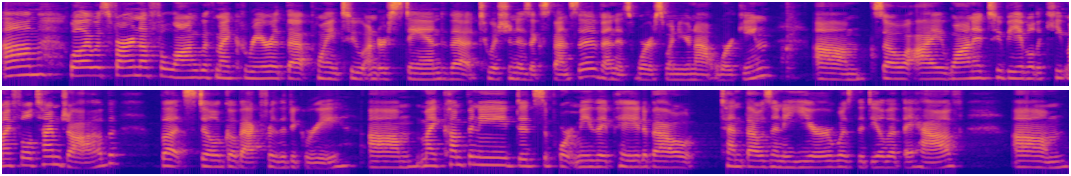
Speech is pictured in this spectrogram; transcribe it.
Um, well, I was far enough along with my career at that point to understand that tuition is expensive and it's worse when you're not working. Um, so I wanted to be able to keep my full time job, but still go back for the degree. Um, my company did support me. They paid about ten thousand a year was the deal that they have. Um,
